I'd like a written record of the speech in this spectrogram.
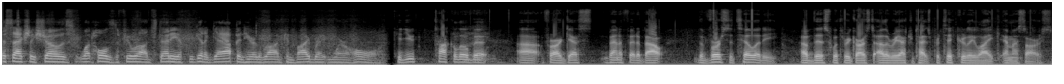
This actually shows what holds the fuel rod steady. If you get a gap in here, the rod can vibrate and wear a hole. Could you talk a little bit uh, for our guests' benefit about the versatility of this with regards to other reactor types, particularly like MSRs?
